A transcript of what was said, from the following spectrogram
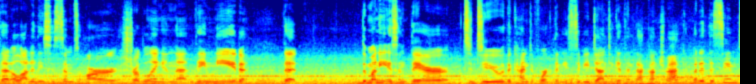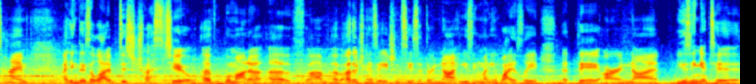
that a lot of these systems are struggling and that they need that the money isn't there to do the kind of work that needs to be done to get them back on track. But at the same time, I think there's a lot of distrust too of WMATA, of, um, of other transit agencies that they're not using money wisely, that they are not using it to,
